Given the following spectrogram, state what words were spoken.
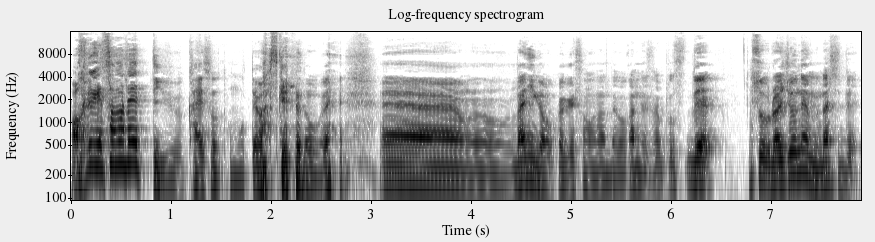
おかげさまでっていう返そうと思ってますけれどもね、えー、何がおかげさまなんだかわかんないですで、そう、ラジオネームなしで、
